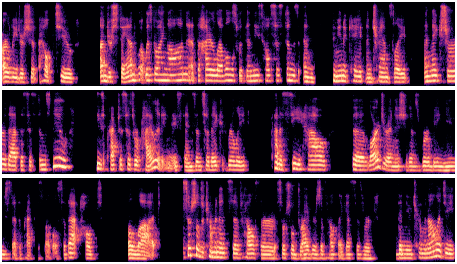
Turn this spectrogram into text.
our leadership helped to understand what was going on at the higher levels within these health systems and communicate and translate and make sure that the systems knew these practices were piloting these things. And so they could really kind of see how the larger initiatives were being used at the practice level. So that helped a lot. Social determinants of health or social drivers of health, I guess, is were the new terminology.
